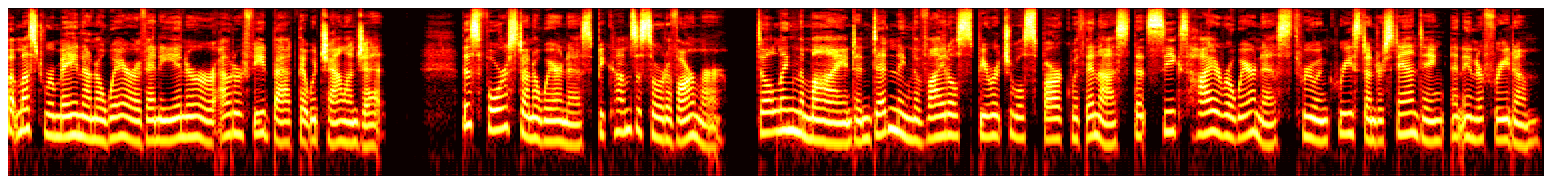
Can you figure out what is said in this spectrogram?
but must remain unaware of any inner or outer feedback that would challenge it. This forced unawareness becomes a sort of armor, dulling the mind and deadening the vital spiritual spark within us that seeks higher awareness through increased understanding and inner freedom.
